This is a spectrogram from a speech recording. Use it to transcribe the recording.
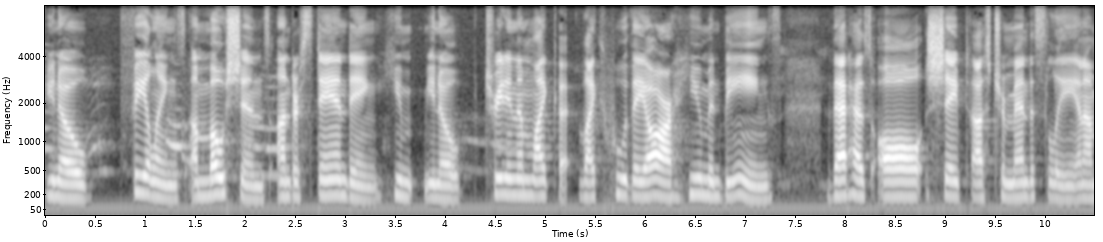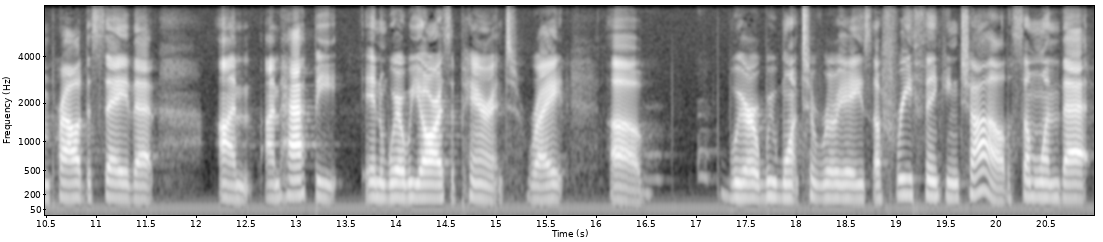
you know, feelings, emotions, understanding, hum, you know, treating them like a, like who they are, human beings. That has all shaped us tremendously, and I'm proud to say that I'm I'm happy in where we are as a parent. Right, uh, where we want to raise a free thinking child, someone that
